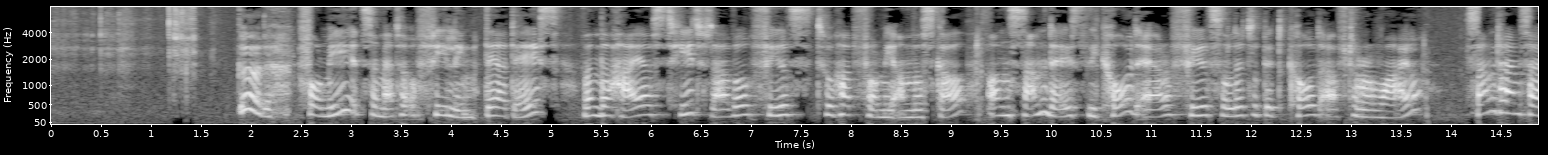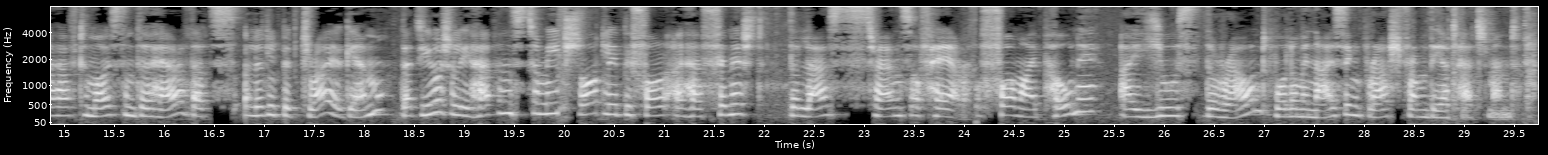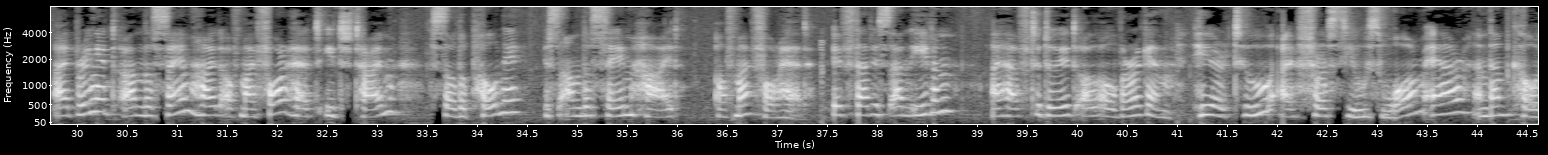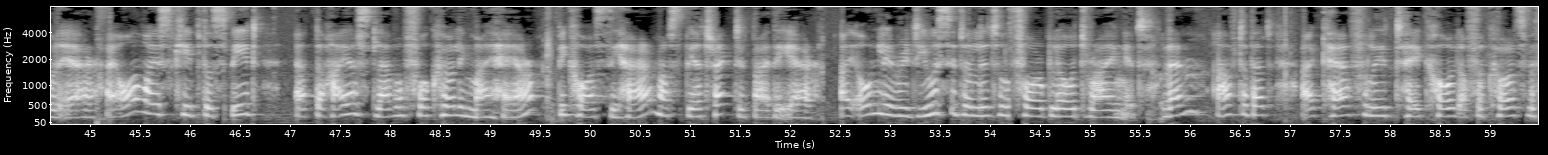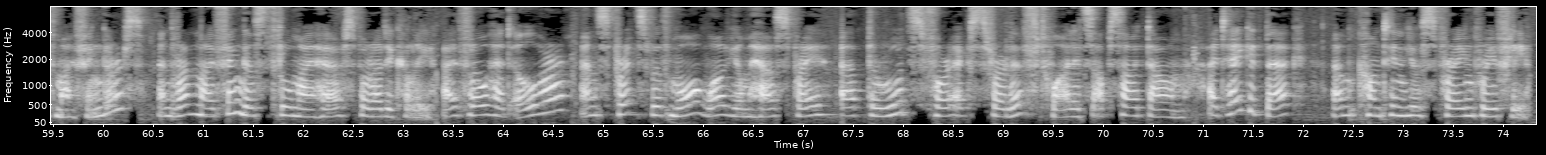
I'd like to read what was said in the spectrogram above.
Good. For me, it's a matter of feeling. There are days when the highest heat level feels too hot for me on the scalp. On some days, the cold air feels a little bit cold after a while. Sometimes I have to moisten the hair that's a little bit dry again. That usually happens to me shortly before I have finished the last strands of hair. For my pony, I use the round volumizing brush from the attachment. I bring it on the same height of my forehead each time, so the pony is on the same height of my forehead. If that is uneven, I have to do it all over again. Here too, I first use warm air and then cold air. I always keep the speed at the highest level for curling my hair because the hair must be attracted by the air. I only reduce it a little for blow drying it. Then, after that, I carefully take hold of the curls with my fingers and run my fingers through my hair sporadically. I throw head over and spritz with more volume hairspray at the roots for extra lift while it's upside down. I take it back and continue spraying briefly.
